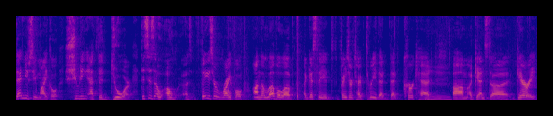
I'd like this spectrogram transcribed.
then you see Michael shooting at the door. This is a, a, a phaser rifle on the level of I guess the phaser Type Three that, that Kirk had um, against uh, Gary.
